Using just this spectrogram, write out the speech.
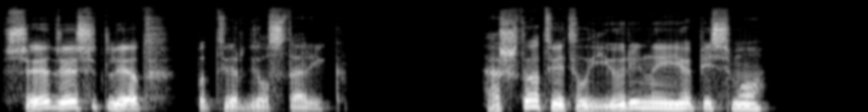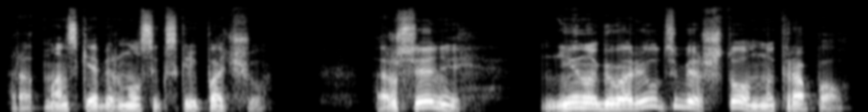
«Все десять лет», — подтвердил старик. «А что ответил Юрий на ее письмо?» Ратманский обернулся к скрипачу. «Арсений, Нина говорил тебе, что он накропал?»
